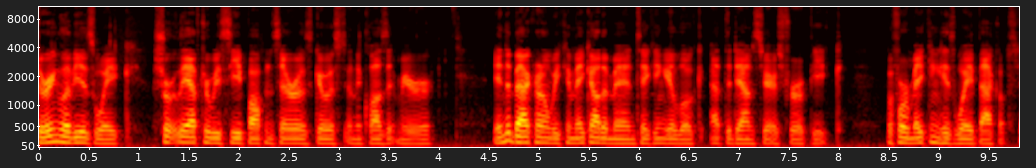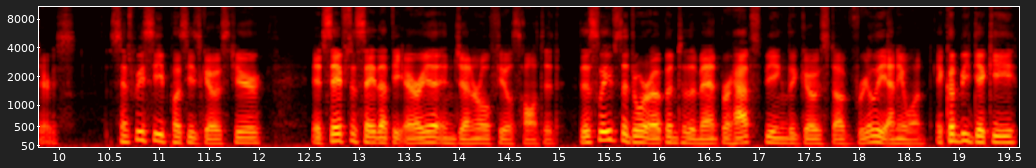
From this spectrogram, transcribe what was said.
During Livia's wake, shortly after we see Bonpensiero's ghost in the closet mirror, in the background we can make out a man taking a look at the downstairs for a peek, before making his way back upstairs. Since we see Pussy's ghost here, it's safe to say that the area in general feels haunted. This leaves the door open to the man perhaps being the ghost of really anyone. It could be Dickie,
